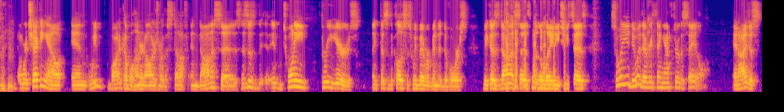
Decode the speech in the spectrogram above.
Mhm. and we're checking out and we bought a couple hundred dollars worth of stuff and donna says this is in 23 years like this is the closest we've ever been to divorce because donna says to the lady she says so what do you do with everything after the sale? And i just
